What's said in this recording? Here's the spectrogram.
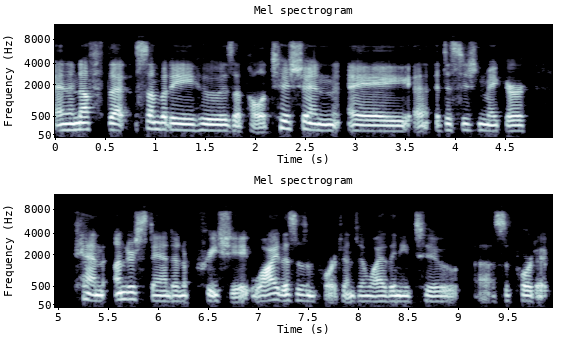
and enough that somebody who is a politician, a, a decision maker, can understand and appreciate why this is important and why they need to uh, support it.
